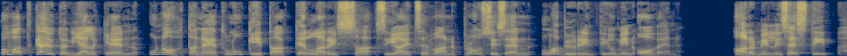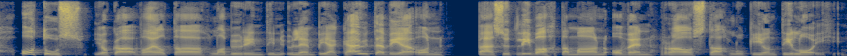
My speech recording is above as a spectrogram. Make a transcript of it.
ovat käytön jälkeen unohtaneet lukita kellarissa sijaitsevan pronssisen labyrintiumin oven. Harmillisesti otus, joka vaeltaa labyrintin ylempiä käytäviä, on päässyt livahtamaan oven raosta lukion tiloihin.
